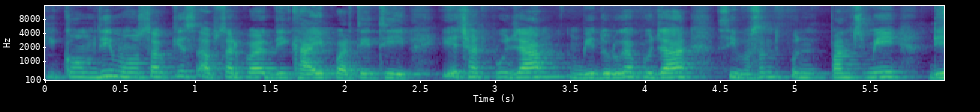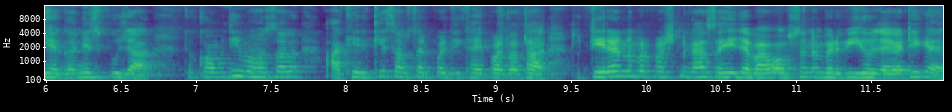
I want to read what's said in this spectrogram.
कि कौमदी महोत्सव किस अवसर पर दिखाई पड़ती थी। ये Chhath Puja, B Durga Puja C Basant Panchami, D है गणेश पूजा। तो कौमदी महोत्सव आखिर किस अवसर पर दिखाई पड़ता था? तो तेरह नंबर प्रश्न का सही जवाब ऑप्शन नंबर बी हो जाएगा, ठीक है?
